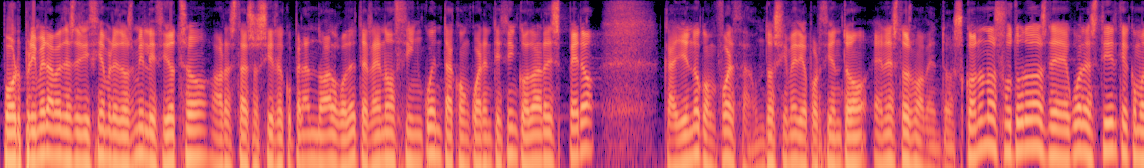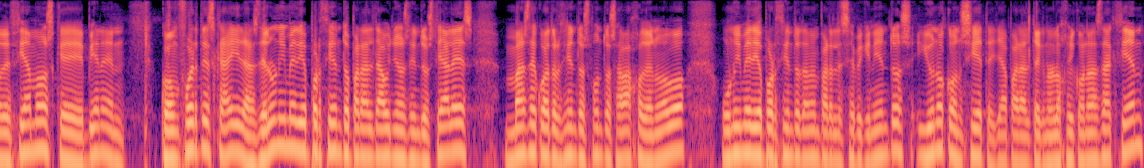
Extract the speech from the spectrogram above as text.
por primera vez desde diciembre de 2018. Ahora está, eso sí, recuperando algo de terreno, 50,45 dólares, pero cayendo con fuerza, un 2,5% en estos momentos. Con unos futuros de Wall Street que, como decíamos, que vienen con fuertes caídas del 1,5% para el Dow Jones de Industriales, más de 400 puntos abajo de nuevo, 1,5% también para el S&P500 y 1,7% ya para el tecnológico Nasdaq 100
